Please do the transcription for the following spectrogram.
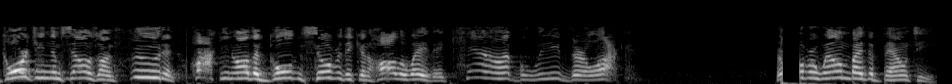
gorging themselves on food and hawking all the gold and silver they can haul away. They cannot believe their luck. They're overwhelmed by the bounty.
